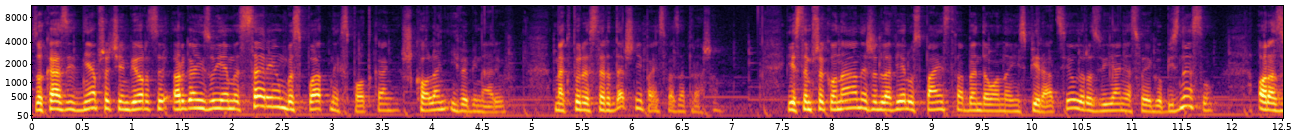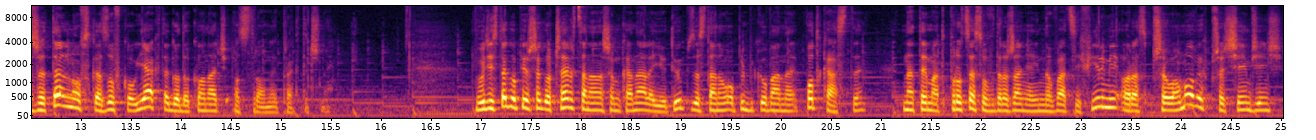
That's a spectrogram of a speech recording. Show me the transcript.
Z okazji Dnia Przedsiębiorcy organizujemy serię bezpłatnych spotkań, szkoleń i webinariów, na które serdecznie Państwa zapraszam. Jestem przekonany, że dla wielu z Państwa będą one inspiracją do rozwijania swojego biznesu oraz rzetelną wskazówką, jak tego dokonać od strony praktycznej. 21 czerwca na naszym kanale YouTube zostaną opublikowane podcasty na temat procesu wdrażania innowacji w firmie oraz przełomowych przedsięwzięć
